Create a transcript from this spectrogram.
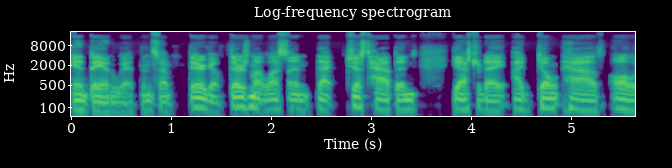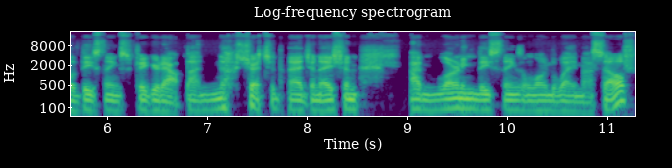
and bandwidth. And so there you go. There's my lesson that just happened yesterday. I don't have all of these things figured out by no stretch of the imagination. I'm learning these things along the way myself,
